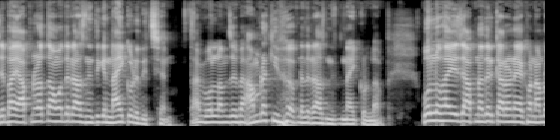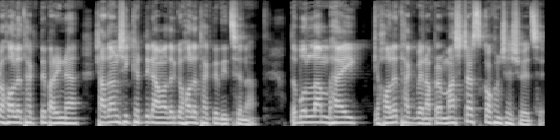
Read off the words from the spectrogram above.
যে, ভাই, আপনারা তো আমাদের রাজনীতিকে নাই করে দিচ্ছেন। তা আমি বললাম যে, ভাই, আমরা কীভাবে আপনাদের রাজনীতি নাই করলাম? বলল, ভাই, এই যে আপনাদের কারণে এখন আমরা হলে থাকতে পারি না, সাধারণ শিক্ষার্থীরা আমাদেরকে হলে থাকতে দিচ্ছে না। তো বললাম, ভাই, হলে থাকবেন, আপনার মাস্টার্স কখন শেষ হয়েছে?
